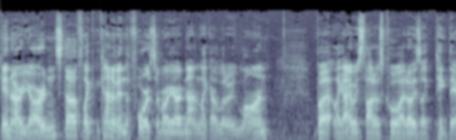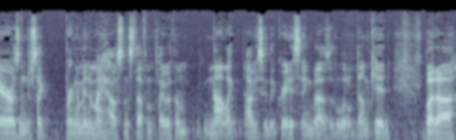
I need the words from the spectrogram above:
in our yard and stuff like kind of in the forest of our yard not in like our little lawn. But like i always thought it was cool i'd always like take the arrows and just like bring them into my house and stuff and play with them not like obviously the greatest thing but i was a little dumb kid. But uh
